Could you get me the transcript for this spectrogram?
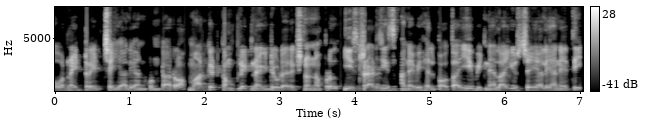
ఓవర్ నైట్ ట్రేడ్ చేయాలి అనుకుంటారో మార్కెట్ కంప్లీట్ నెగిటివ్ డైరెక్షన్ ఉన్నప్పుడు ఈ స్ట్రాటజీస్ అనేవి హెల్ప్ అవుతాయి. వీటిని ఎలా యూజ్ చేయాలి అనేది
